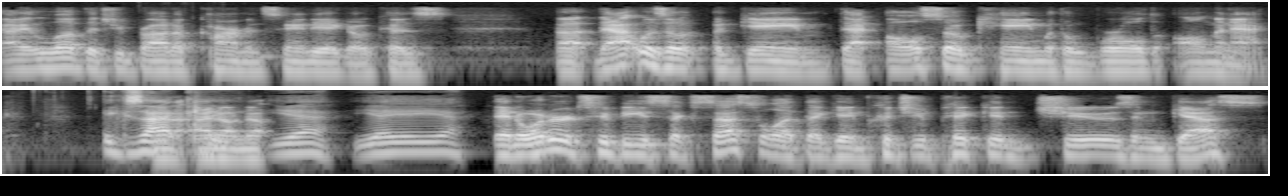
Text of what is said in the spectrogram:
I love that you brought up Carmen Sandiego because uh, that was a, a, game that also came with a World Almanac. Exactly. I don't know. Yeah, yeah, yeah, yeah. In order to be successful at that game, could you pick and choose and guess?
